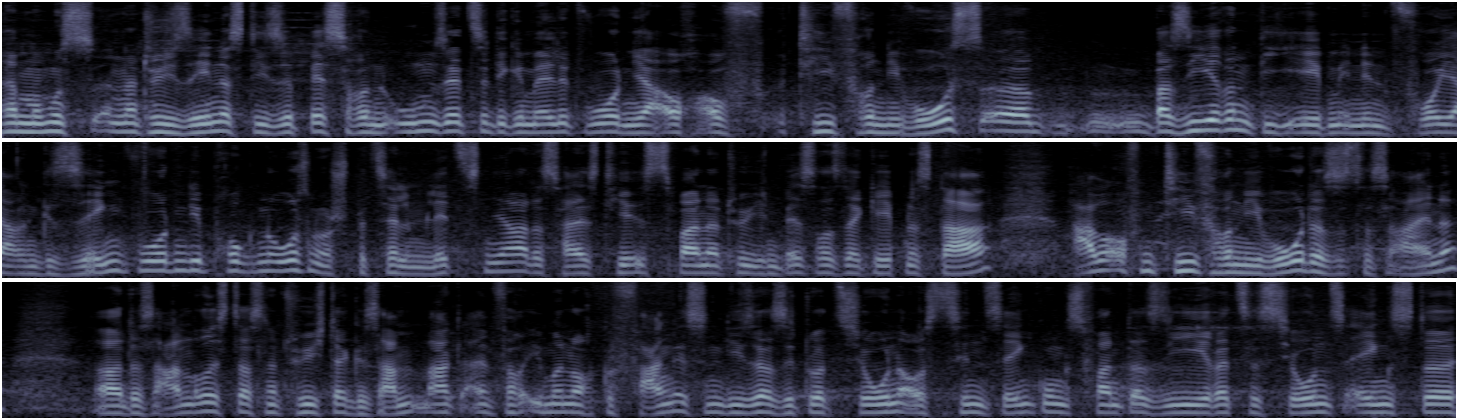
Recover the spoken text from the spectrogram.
Ja, man muss natürlich sehen, dass diese besseren Umsätze, die gemeldet wurden, ja auch auf tieferen Niveaus äh, basieren, die eben in den Vorjahren gesenkt wurden, die Prognosen, oder speziell im letzten Jahr. Das heißt, hier ist zwar natürlich ein besseres Ergebnis da, aber auf einem tieferen Niveau, das ist das eine. Äh, das andere ist, dass natürlich der Gesamtmarkt einfach immer noch gefangen ist in dieser Situation aus Zinssenkungsfantasie, Rezessionsängste.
